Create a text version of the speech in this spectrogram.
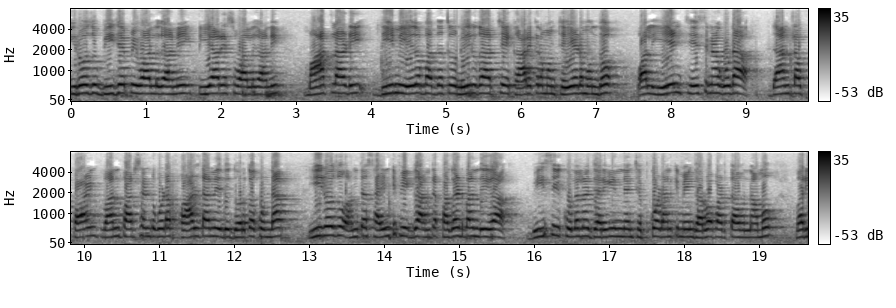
ఈరోజు బీజేపీ వాళ్ళు కానీ టీఆర్ఎస్ వాళ్ళు కానీ మాట్లాడి దీన్ని ఏదో పద్ధతిలో నీరుగార్చే కార్యక్రమం చేయడం ఉందో వాళ్ళు ఏం చేసినా కూడా దాంట్లో పాయింట్ వన్ పర్సెంట్ కూడా ఫాల్ట్ అనేది దొరకకుండా ఈరోజు అంత సైంటిఫిక్గా అంత పగడ్బందీగా బీసీ కులన జరిగిందని చెప్పుకోవడానికి మేము గర్వపడతా ఉన్నాము. మరి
